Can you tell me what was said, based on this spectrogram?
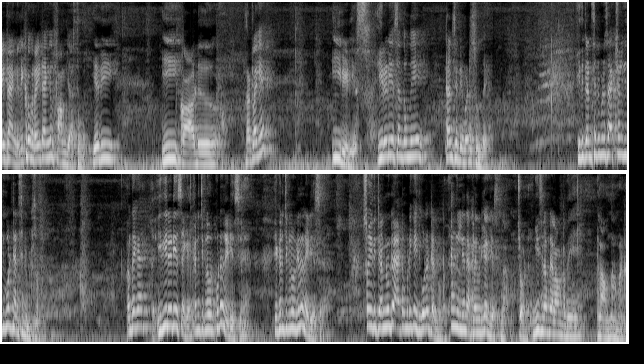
right angle ఇక్కడ ఒక రైట్ యాంగిల్ ఫామ్ చేస్తుంది. ఏది? E ఈ కార్డు అట్లాగే ఈ రేడియస్ ఈ రేడియస్ ఎంత ఉంది టెన్ సెంటీమీటర్స్ ఉంది. ఇది టెన్ సెంటీమీటర్స్ యాక్చువల్గా ఇది కూడా టెన్ సెంటీమీటర్స్ ఉంటుంది అంతేగా? ఇది రేడియసే ఇక్కడి నుంచి ఇక్కడ వరకు కూడా రేడియసే ఇక్కడి నుంచి ఇక్కడ వరకు రేడియసే సో ఇది టెన్ ఉంటే ఆటోమేటిక్గా ఇది కూడా టెన్ ఉంటుంది. యాంగిల్ నేను అక్కడ విడిగా గీస్తున్నాను. చూడండి. గీసినప్పుడు ఎలా ఉంటుంది? ఇలా ఉందన్నమాట.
